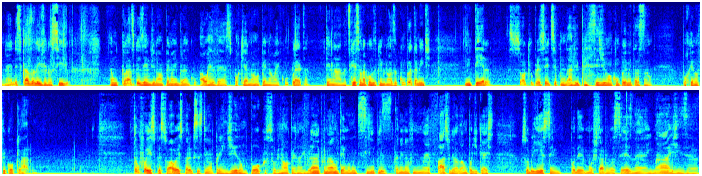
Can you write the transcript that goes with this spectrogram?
Né? Nesse caso, a lei de genocídio é um clássico exemplo de norma penal em branco ao revés, porque a norma penal é completa, tem lá na descrição da conduta criminosa completamente inteira, só que o preceito secundário precisa de uma complementação, porque não ficou claro. Então foi isso, pessoal. Eu espero que vocês tenham aprendido um pouco sobre norma penal em branco. Não é um tema muito simples, também não é fácil gravar um podcast sobre isso, sem poder mostrar para vocês, né, imagens, é,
